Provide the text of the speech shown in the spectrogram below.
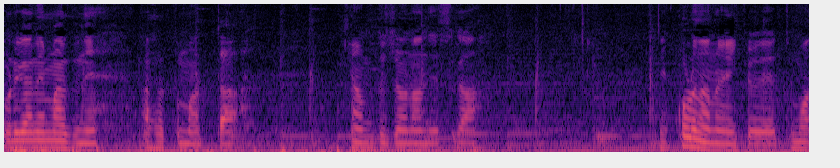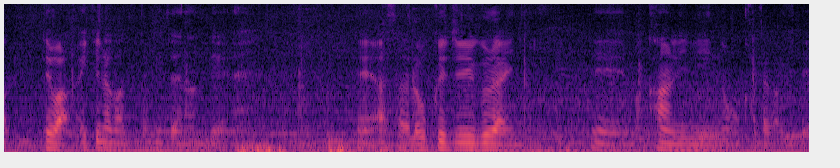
俺がね、まずね、朝泊まったキャンプ場なんですが、ね、コロナの影響で泊まってはいけなかったみたいなんで、え、朝6時ぐらいに、えま、管理人の方が来て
